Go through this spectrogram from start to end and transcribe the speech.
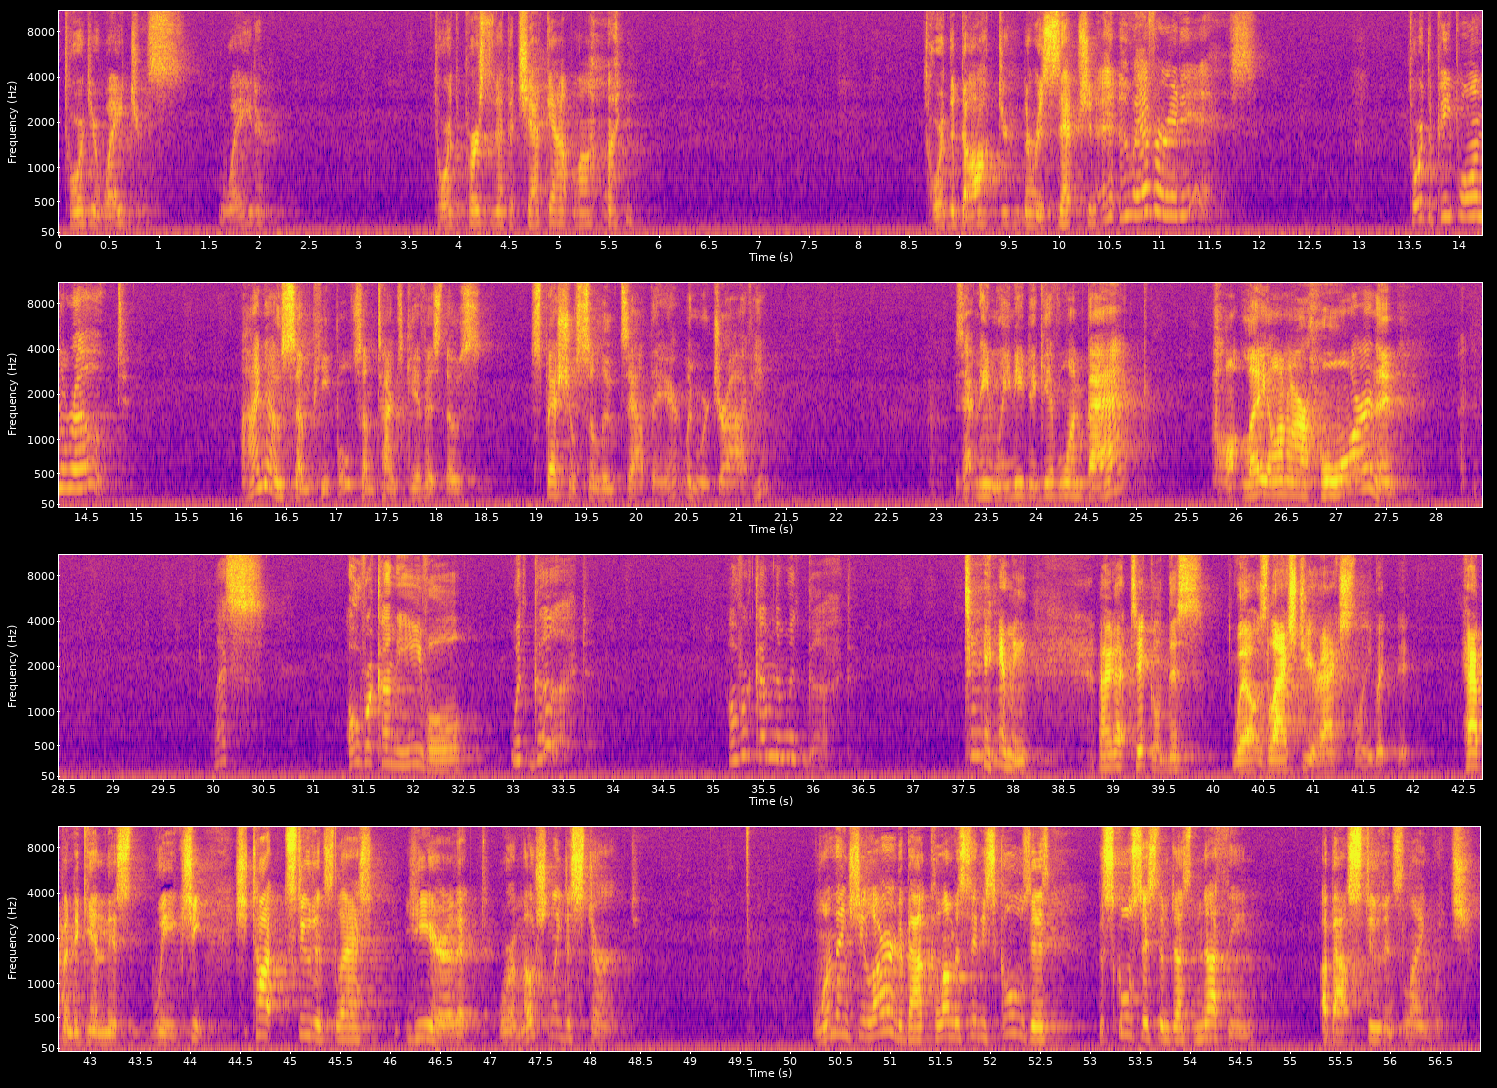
Toward your waitress, waiter, toward the person at the checkout line, toward the doctor, the reception, whoever it is, toward the people on the road. I know some people sometimes give us those special salutes out there when we're driving. Does that mean we need to give one back? Lay on our horn and Let's overcome evil with good. Overcome them with good. Tammy, I got tickled this, well, it was last year actually, but it happened again this week. She, she taught students last year that were emotionally disturbed. One thing she learned about Columbus City Schools is the school system does nothing about students' language.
